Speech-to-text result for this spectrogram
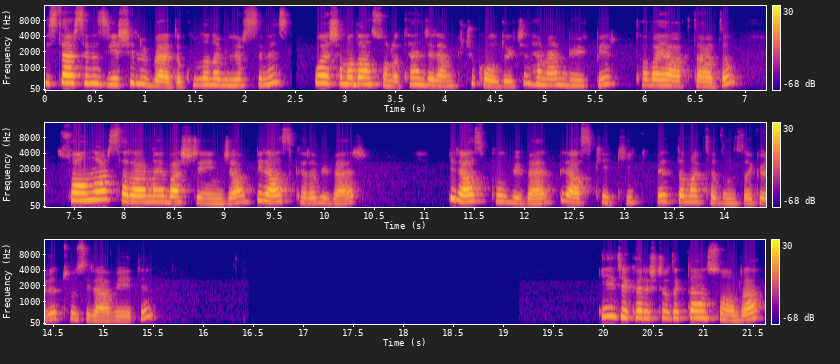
İsterseniz yeşil biber de kullanabilirsiniz. Bu aşamadan sonra tencerem küçük olduğu için hemen büyük bir tavaya aktardım. Soğanlar sararmaya başlayınca biraz karabiber, biraz pul biber, biraz kekik ve damak tadınıza göre tuz ilave edin. İyice karıştırdıktan sonra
